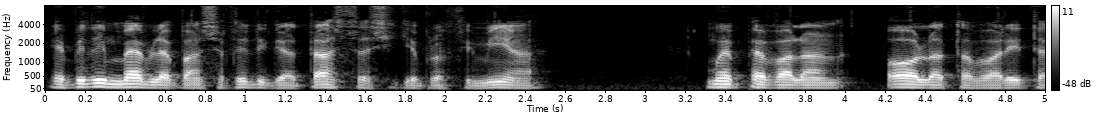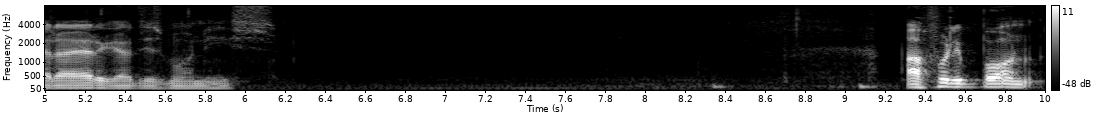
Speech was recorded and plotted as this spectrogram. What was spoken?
επειδή με έβλεπαν σε αυτή την κατάσταση και προθυμία, μου επέβαλαν όλα τα βαρύτερα έργα της μονής. Αφού λοιπόν,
